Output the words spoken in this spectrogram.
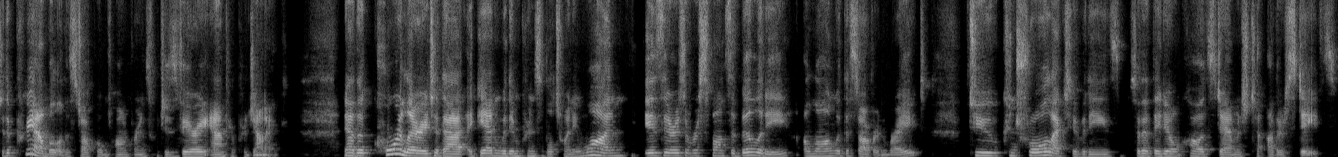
to the preamble of the Stockholm Conference, which is very anthropogenic. Now, the corollary to that, again within Principle 21, is there is a responsibility, along with the sovereign right, to control activities so that they don't cause damage to other states.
